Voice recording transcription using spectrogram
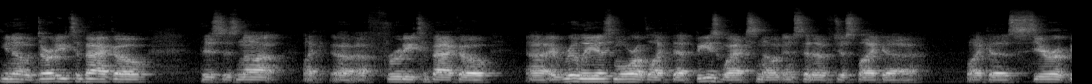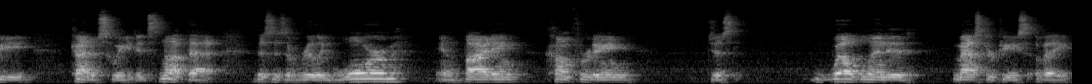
you know, dirty tobacco. This is not like a, a fruity tobacco. Uh, it really is more of like that beeswax note instead of just like a like a syrupy kind of sweet. It's not that. This is a really warm, inviting, comforting, just well blended masterpiece of a,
